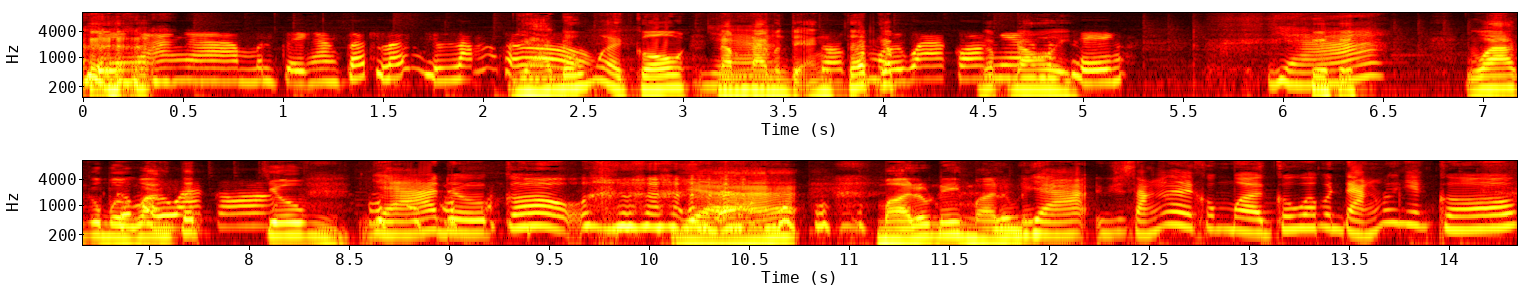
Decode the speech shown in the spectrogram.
Tiền ăn à, Minh Tiền ăn Tết lớn dữ lắm phải dạ đúng rồi cô. Dạ. năm nay minh tiền ăn Rồi tết gấp qua con gấp nghe đôi. Minh Tiền. dạ qua cô mười quan qua tết con. chung. Dạ được cô. Dạ mời luôn đi mời luôn đi. Dạ sẵn đây con mời cô qua bên đẳng luôn nha cô.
